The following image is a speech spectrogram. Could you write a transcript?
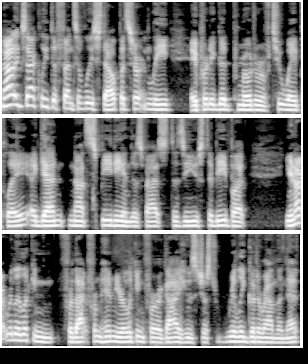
Not exactly defensively stout, but certainly a pretty good promoter of two way play. Again, not speedy and as fast as he used to be, but you're not really looking for that from him. You're looking for a guy who's just really good around the net,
